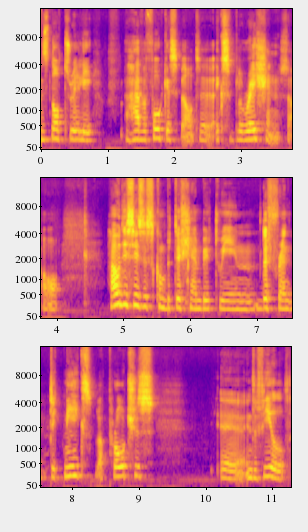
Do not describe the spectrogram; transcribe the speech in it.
is not really have a focus about uh, exploration. So how you see this competition between different techniques, approaches uh, in the field?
